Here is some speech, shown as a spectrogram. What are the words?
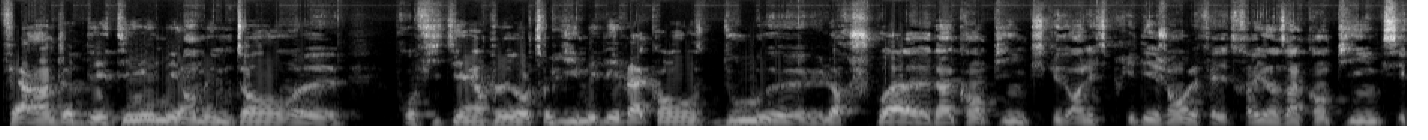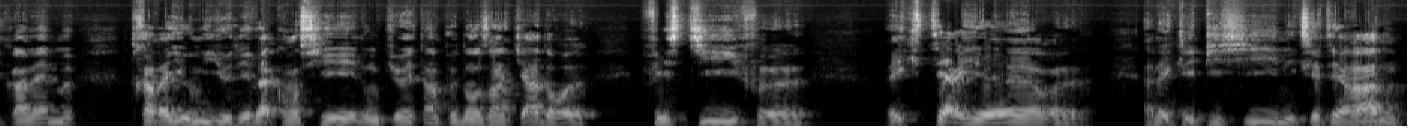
faire un job d'été, mais en même temps profiter un peu entre guillemets des vacances, d'où leur choix d'un camping, puisque dans l'esprit des gens, le fait de travailler dans un camping, c'est quand même travailler au milieu des vacanciers, donc être un peu dans un cadre festif, extérieur, avec les piscines, etc. Donc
